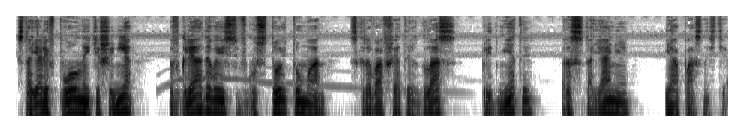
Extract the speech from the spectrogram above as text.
стояли в полной тишине, вглядываясь в густой туман, скрывавший от их глаз предметы, расстояние и опасности.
